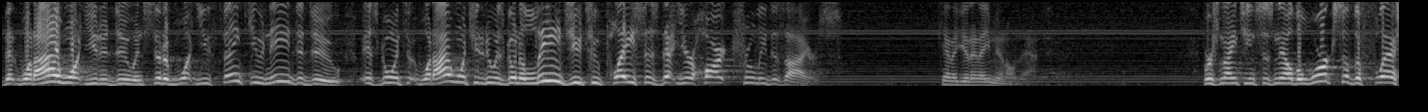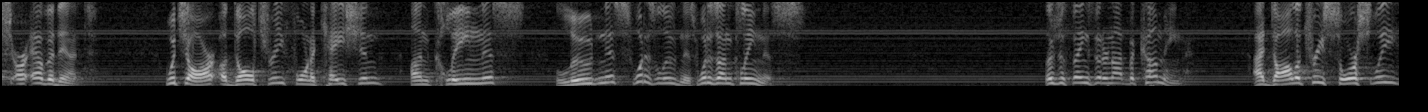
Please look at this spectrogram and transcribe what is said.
that what I want you to do instead of what you think you need to do is going to, what I want you to do is going to lead you to places that your heart truly desires. Can I get an amen on that? Verse 19 says, Now the works of the flesh are evident, which are adultery, fornication, uncleanness Lewdness. What is lewdness? What is uncleanness? Those are things that are not becoming. Idolatry, sorcery,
